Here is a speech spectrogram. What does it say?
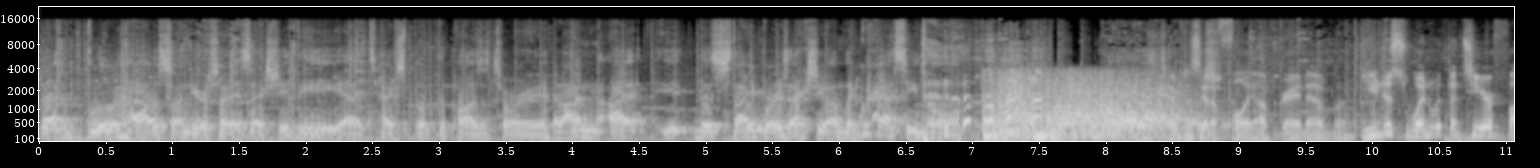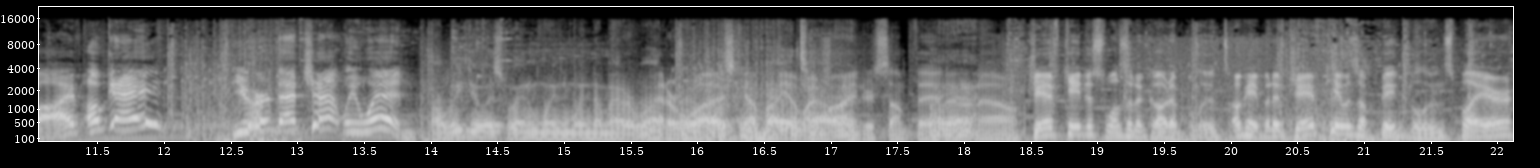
that blue house on your side is actually the uh, textbook depository. And I'm, I, the sniper is actually on the grassy knoll. I'm just gonna fully upgrade him. You just win with the tier five? Okay. You heard that chat? We win. All we do is win, win, win, no matter what. No matter what. Got money on my mind or something. Yeah. I don't know. JFK just wasn't a goat at bloons. Okay, but if JFK was a big bloons player,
